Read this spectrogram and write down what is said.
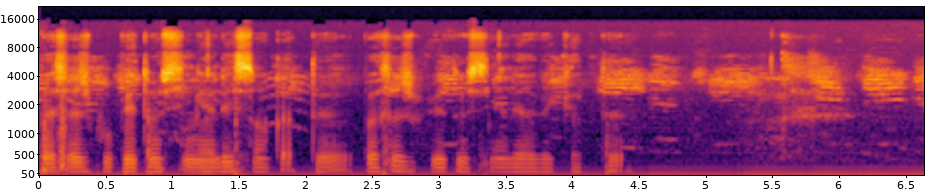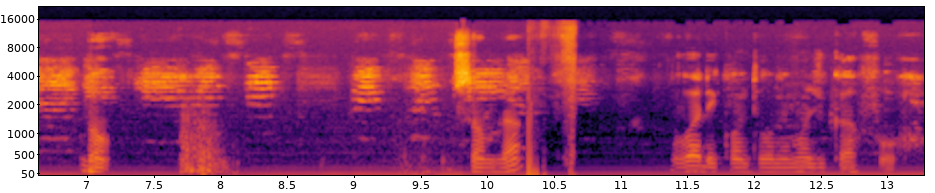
Passage pour piéton signalé sans capteur. Passage pour piéton signalé avec capteur. Bon. Nous sommes là. Voie des contournements du carrefour.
